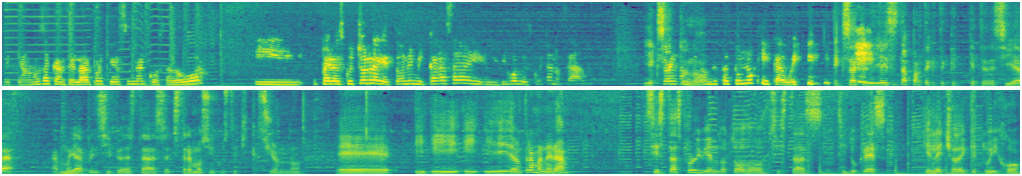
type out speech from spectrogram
de que vamos a cancelar porque es un acosador. Y, pero escucho reggaetón en mi casa y mis hijos lo escuchan, o sea. Y exacto, ¿no? ¿Dónde está tu lógica, güey? Exacto, y es esta parte que te, que, te decía muy al principio de estos extremos sin justificación, ¿no? Eh, y, y, y, de otra manera, si estás prohibiendo todo, si estás, si tú crees que el hecho de que tu hijo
